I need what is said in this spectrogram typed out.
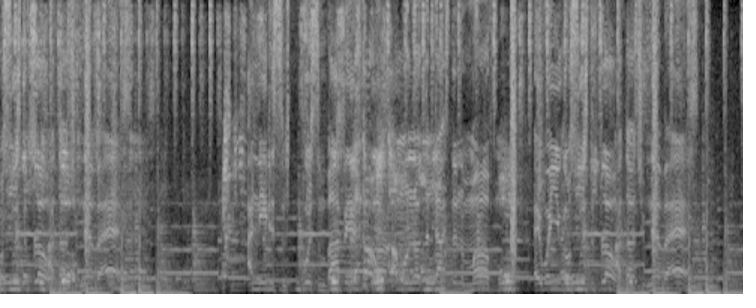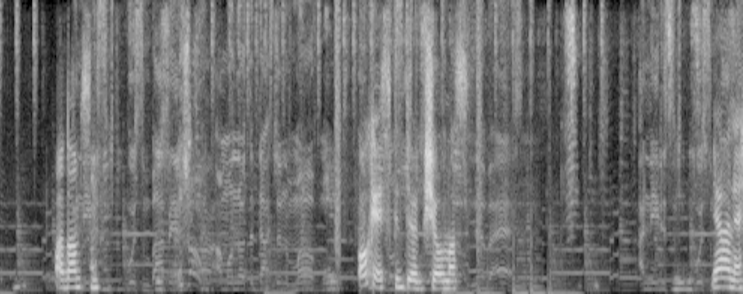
gon' switch the flow? I thought you never asked. I needed some with some bop in. I'm unorthodox than a motherfucker. Hey, when you gon' switch the flow? I thought you never asked. Adamsın. Okey sıkıntı yok bir şey olmaz. Yani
